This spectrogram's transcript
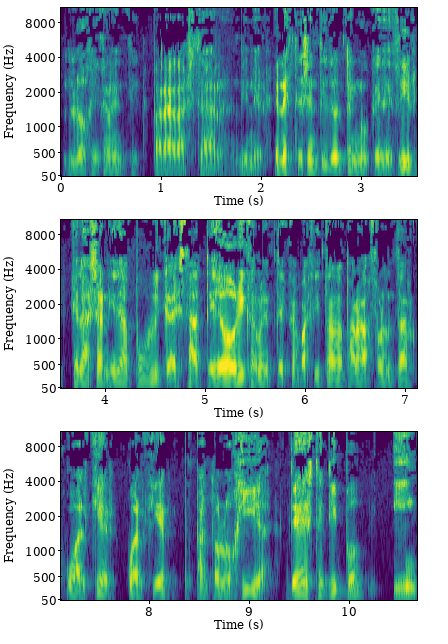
lógicamente, para gastar dinero. En este sentido, tengo que decir que la sanidad pública está teóricamente capacitada para afrontar cualquier, cualquier patología de este tipo y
